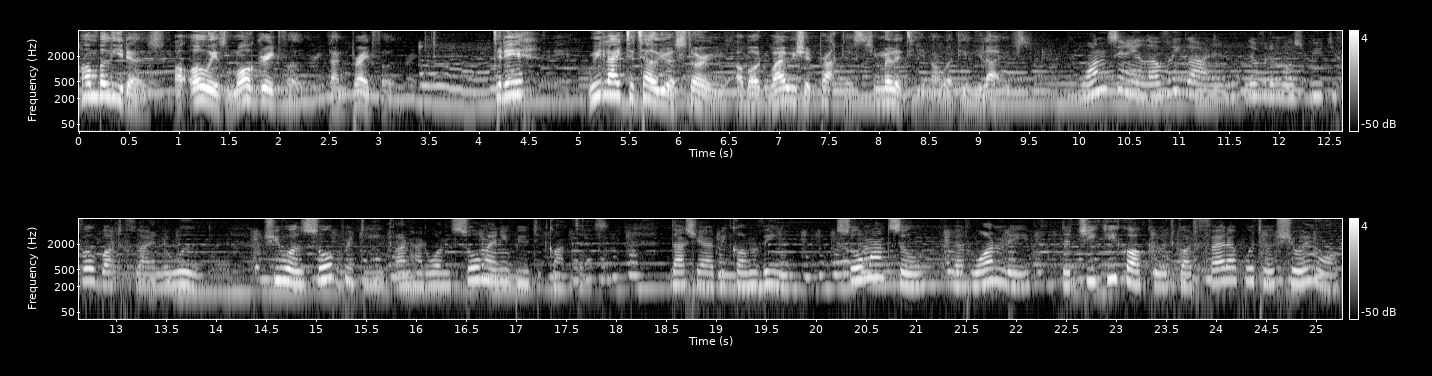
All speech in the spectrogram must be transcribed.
humble leaders are always more grateful than prideful. Today, we'd like to tell you a story about why we should practice humility in our daily lives. Once in a lovely garden lived the most beautiful butterfly in the world. She was so pretty and had won so many beauty contests that she had become vain. So much so that one day the cheeky cockroach got fed up with her showing off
